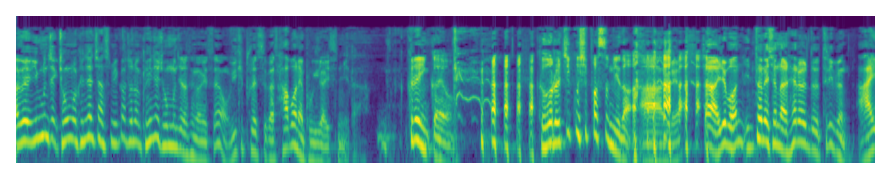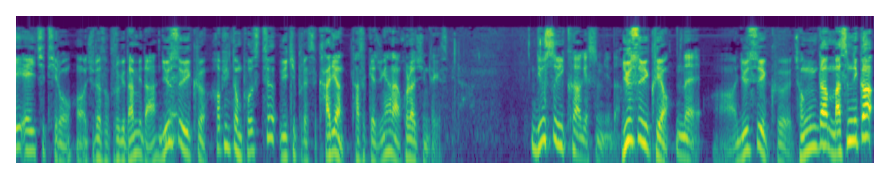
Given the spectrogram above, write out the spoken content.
아, 왜 이 문제 정말 괜찮지 않습니까? 저는 굉장히 좋은 문제라 생각했어요. 위키프레스가 4번에 보기가 있습니다. 그러니까요. 그거를 찍고 싶었습니다. 아, 그래요? 자, 1번 인터내셔널 헤럴드 트리뷴 IHT로 어, 줄여서 부르기도 합니다. 뉴스위크, 허핑턴 포스트, 위키프레스, 가디언 다섯 개 중에 하나 골라주시면 되겠습니다. 뉴스위크 하겠습니다. 뉴스위크요. 네. 아, 뉴스위크 정답 맞습니까?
